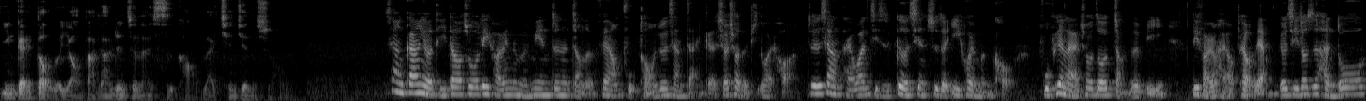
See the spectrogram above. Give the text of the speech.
应该到了要大家认真来思考、来迁建的时候。像刚有提到说，立法院的门面真的长得非常普通，就是想讲一个小小的题外话，就是像台湾其实各县市的议会门口，普遍来说都长得比立法院还要漂亮，尤其都是很多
